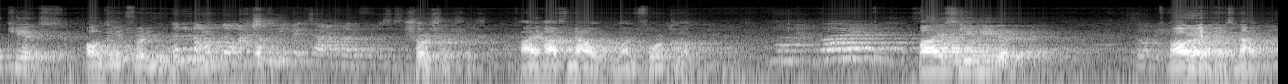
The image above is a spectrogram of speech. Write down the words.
Who cares? I'll do it for you. No, no, no, no, actually Okay. leave it because I have another. Sure, sure, sure. I have now one, four o'clock. Bye, see you later. All right, guys, now.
